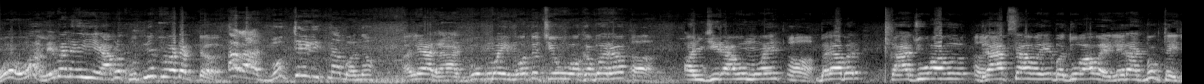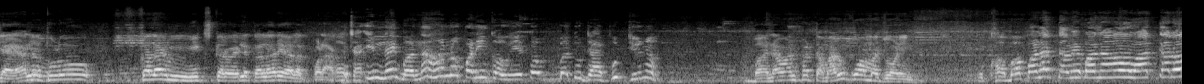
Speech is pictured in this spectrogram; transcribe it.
ઓ ઓ અમે બનાવીએ. આપણે ખુદની પ્રોડક્ટ. આ રાજભોગ કેવી રીતના બનો? અલ્યા રાજભોગમાં એમાં તો ચેવું ખબર હે? અંજીર આવું મોય હા. બરાબર? કાજુ આવે દ્રાક્ષ આવે એ બધું આવે એટલે રાજભોગ થઈ જાય. અને થોડો કલર મિક્સ કરો એટલે કલર અલગ પડે અચ્છા એમ નહીં બનાવવાનો પણ એમ કહું એ તો બધું ડ્રાયફ્રૂટ થયું ને. બનાવવાનું પણ તમારું કોમ જ જોણી તો ખબર પડે તમે બનાવો વાત કરો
